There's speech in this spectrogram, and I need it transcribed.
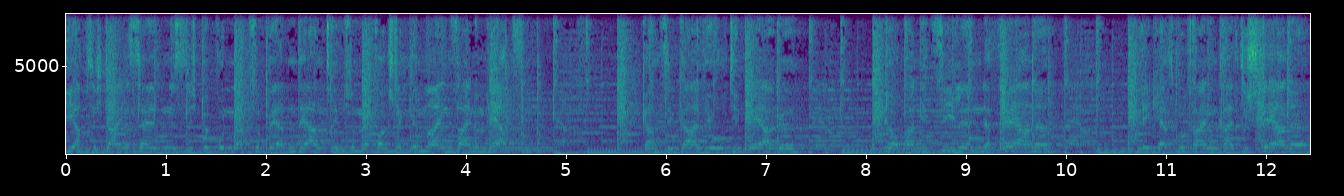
Die Absicht deines Helden ist nicht bewundert zu werden. Der Antrieb zum Erfolg steckt immer in seinem Herzen. Ganz egal wie hoch die Berge. Glaub an die Ziele in der Ferne. Leg Herzblut rein und greif die Sterne.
